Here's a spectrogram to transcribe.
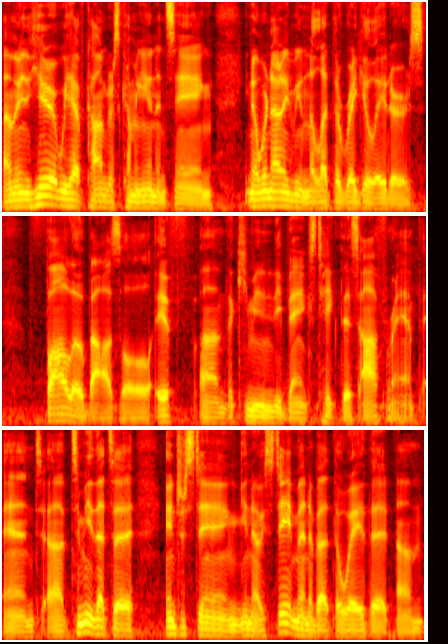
I mean, here we have Congress coming in and saying, you know, we're not even going to let the regulators follow Basel if um, the community banks take this off ramp. And uh, to me, that's a interesting, you know, statement about the way that um,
